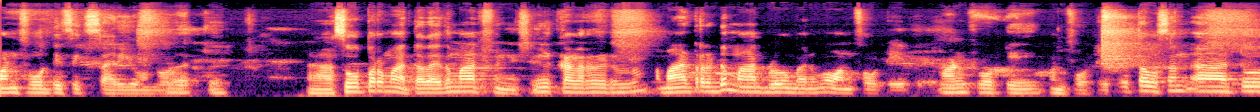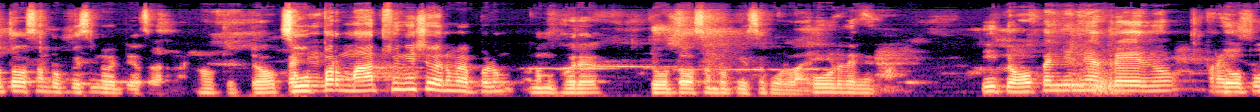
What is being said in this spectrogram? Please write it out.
വൺ ഫോർട്ടി സിക്സ് ആയിരിക്കും കൊണ്ടുള്ളത് സൂപ്പർ മാറ്റ് അതായത് മാറ്റ് ഫിനിഷ്. ഈ കളർ വരുമ്പോൾ മാറ്റ് റെഡ് മാറ്റ് ബ്ലൂവും വരുമ്പോൾ one forty eight one forty one forty eight thousand two thousand റുപ്പീസിന്റെ വ്യത്യാസം വരുന്നത്. ഓക്കെ സൂപ്പർ മാറ്റ് ഫിനിഷ് വരുമ്പോൾ എപ്പോഴും നമുക്കൊരു ടു തൗസൻഡ് റുപ്പീസ് കൂടുതലായി. കൂടുതൽ. ഈ ടോപ്പ് എൻഡിന്റെ എത്രയായിരുന്നു ടോപ്പ്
